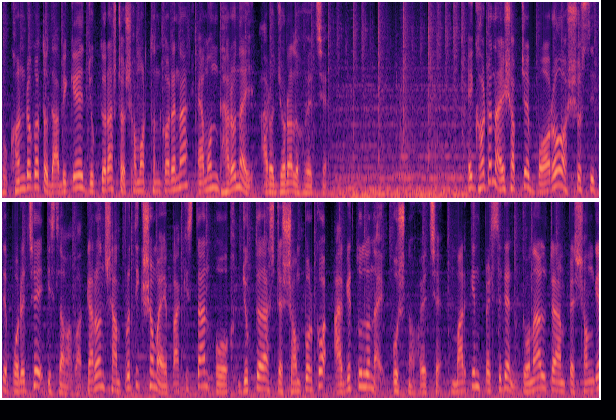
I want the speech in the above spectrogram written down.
ভূখণ্ডগত দাবিকে যুক্তরাষ্ট্র সমর্থন করে না, এমন ধারণাই আরও জোরালো হয়েছে। এই ঘটনায় সবচেয়ে বড় অস্বস্তিতে পড়েছে ইসলামাবাদ, কারণ সাম্প্রতিক সময়ে পাকিস্তান ও যুক্তরাষ্ট্রের সম্পর্ক আগের তুলনায় উষ্ণ হয়েছে। মার্কিন প্রেসিডেন্ট ডোনাল্ড ট্রাম্পের সঙ্গে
